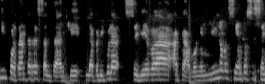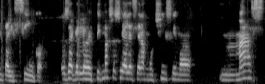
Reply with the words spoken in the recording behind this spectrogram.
importante resaltar que la película se lleva a cabo en el 1965, o sea que los estigmas sociales eran muchísimo más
